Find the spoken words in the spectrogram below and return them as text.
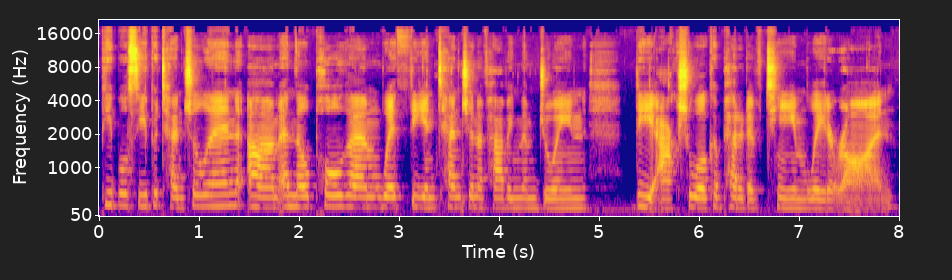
people see potential in, um, and they'll pull them with the intention of having them join the actual competitive team later on.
